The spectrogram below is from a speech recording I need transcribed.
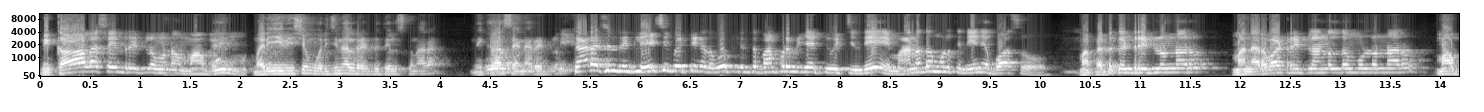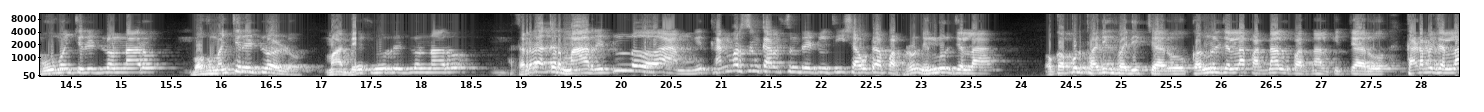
నికాలసైన రెడ్లు ఉన్నాం మా భూమి. మరి ఈ విషయం ఒరిజినల్ రెడ్లు తెలుసుకున్నారా? నికార్స్ అయిన రెడ్లు? నికాలసిన రెడ్లు వేసి పెట్టి కదా ఓట్లు ఇంత బంపర్ మెజార్టీ వచ్చింది. మా అన్నదమ్ములకి నేనే బాసు. మా పెద్ద కంటి రెడ్లు ఉన్నారు మా నెరవాటి రెడ్లు అన్నదమ్ముళ్ళు ఉన్నారు మా భూమంచి రెడ్లు ఉన్నారు బహు మంచి రెడ్లు వాళ్ళు మా దేశనూరు రెడ్లు ఉన్నారు. తర్వాత అక్కడ మా రెడ్లలో మీరు కన్వర్షన్ కరప్షన్ రెడ్లు తీసి అవుట్ ఆఫ్ అప్పుడు నెల్లూరు జిల్లా ఒకప్పుడు పదికి పది ఇచ్చారు కర్నూలు జిల్లా పద్నాలుగు పద్నాలుగు ఇచ్చారు కడప జిల్లా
